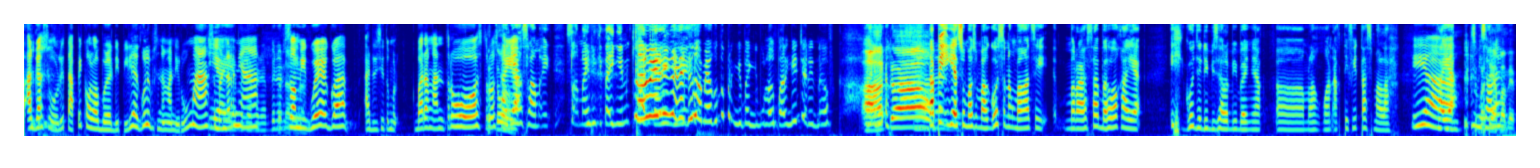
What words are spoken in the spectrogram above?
agak sulit. Tapi kalau boleh dipilih, ya gue lebih senengan di rumah Iya, iya, sebenarnya. benar. Benar. Suami gue, gue ada di situ barengan terus, terus Betul. Kayak yang selama ini, selama ini kita inginkan. Tapi ini kali kan ini. itu suami aku tuh pergi-pagi pulang pergi cari nafkah. Aduh. Tapi iya sumpah-sumpah gue seneng banget sih merasa bahwa kayak ih gue jadi bisa lebih banyak eh, melakukan aktivitas malah Iya. kayak Seperti misalnya apa, Beb?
